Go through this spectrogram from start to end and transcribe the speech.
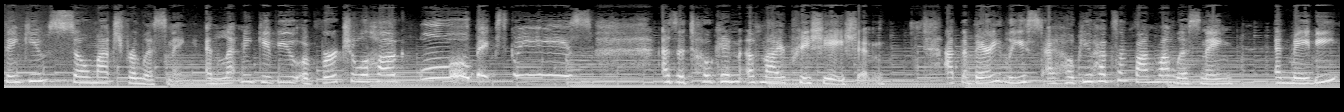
Thank you so much for listening, and let me give you a virtual hug. Oh, big squeeze! As a token of my appreciation. At the very least, I hope you had some fun while listening and maybe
